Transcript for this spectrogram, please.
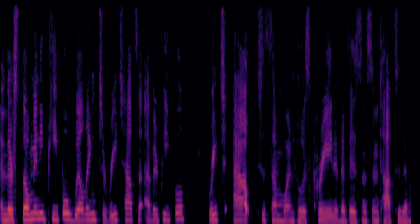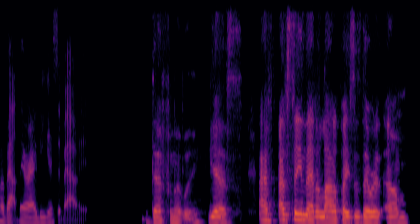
And there's so many people willing to reach out to other people. Reach out to someone who has created a business and talk to them about their ideas about it. Definitely. Yes. I've I've seen that a lot of places. There were um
